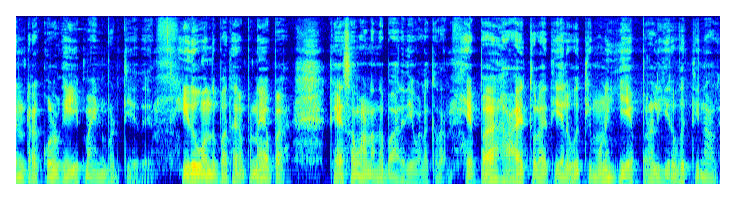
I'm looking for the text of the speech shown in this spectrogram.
என்ற கொள்கையை பயன்படுத்தியது? இது வந்து பார்த்தீங்க அப்படின்னா இப்போ கேசவானந்த பாரதி வழக்கு தான். இப்போ ஆயிரத்தி தொள்ளாயிரத்தி எழுபத்தி மூணு ஏப்ரல் இருபத்தி நாலு.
